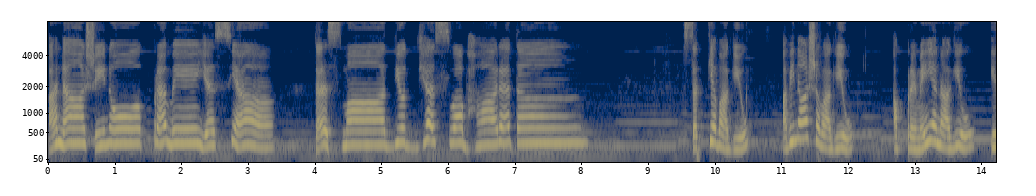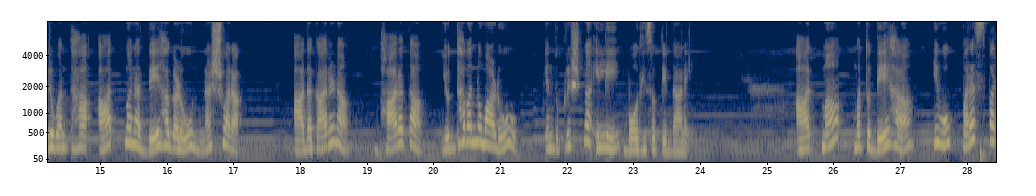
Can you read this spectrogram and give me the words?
ಅನಾಶಿನೋ ಪ್ರಮೇಯಸ್ಯ ತಸ್ಮಾದ್ಯುಧ್ಯಸ್ವ ಭಾರತ ಸತ್ಯವಾಗಿಯೂ, ಅವಿನಾಶವಾಗಿಯೂ, ಅಪ್ರಮೇಯನಾಗಿಯೂ ಇರುವಂತಹ ಆತ್ಮನ ದೇಹಗಳು ನಶ್ವರ. ಆದ ಕಾರಣ ಭಾರತ ಯುದ್ಧವನ್ನು ಮಾಡು ಎಂದು ಕೃಷ್ಣ ಇಲ್ಲಿ ಬೋಧಿಸುತ್ತಿದ್ದಾನೆ. ಆತ್ಮ ಮತ್ತು ದೇಹ ಇವು ಪರಸ್ಪರ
